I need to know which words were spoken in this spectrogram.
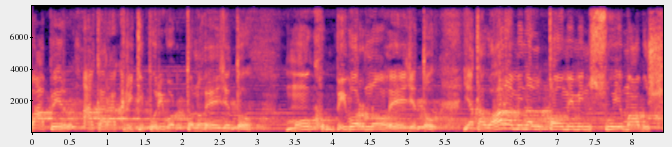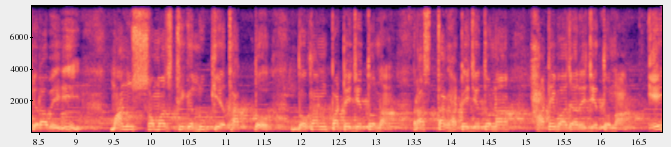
বাপের আকার আকৃতি পরিবর্তন হয়ে যেত, মুখ বিবর্ণ হয়ে যেত। মিনাল কওমি মিন সুয়ে মাবুশেরাবেহি মানুষ সমাজ থেকে লুকিয়ে থাকতো, দোকানপাটে যেত না, রাস্তাঘাটে যেত না, হাটে বাজারে যেত না। এই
